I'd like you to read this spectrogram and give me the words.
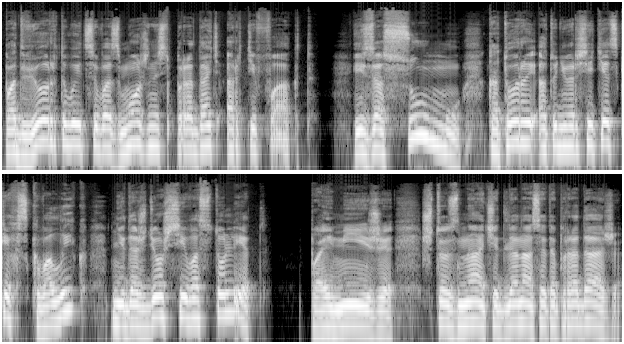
подвертывается возможность продать артефакт. И за сумму, которой от университетских сквалык не дождешься и во сто лет». Пойми же, что значит для нас эта продажа.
